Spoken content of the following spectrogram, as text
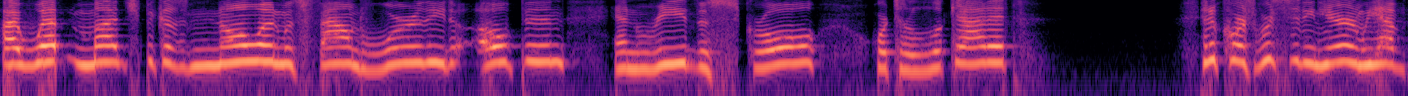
I wept much because no one was found worthy to open and read the scroll or to look at it. And of course, we're sitting here and we have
